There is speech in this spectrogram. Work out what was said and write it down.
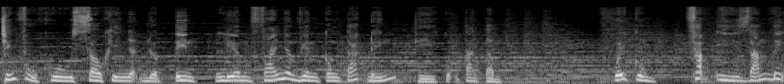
Chính phủ khu sau khi nhận được tin liêm phái nhân viên công tác đến thì cũng tan tầm. Cuối cùng, pháp y giám định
